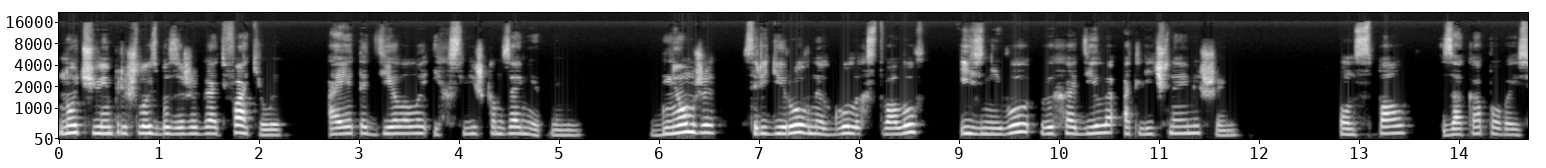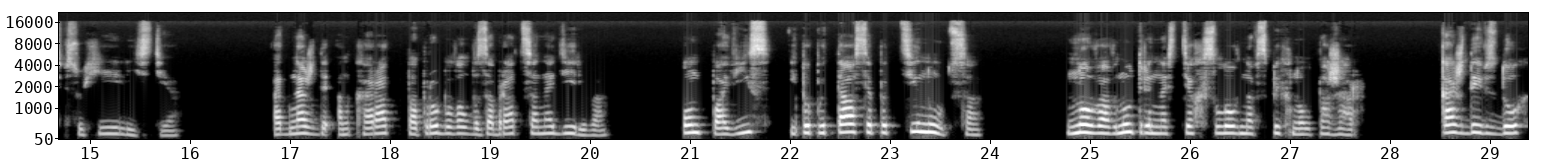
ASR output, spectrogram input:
Ночью им пришлось бы зажигать факелы, а это делало их слишком заметными. Днем же, среди ровных голых стволов, из него выходила отличная мишень. Он спал, закапываясь в сухие листья. Однажды Анкарат попробовал взобраться на дерево. Он повис и попытался подтянуться, но во внутренностях словно вспыхнул пожар. Каждый вздох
